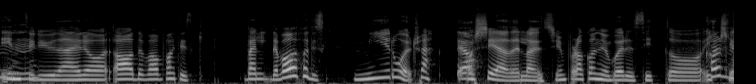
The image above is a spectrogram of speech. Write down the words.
intervju der. Og ja, det var faktisk vel, Det var faktisk mye råere, tror jeg, Ja. å se det livestream. For da kan du bare sitte og ikke Kanskje vi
